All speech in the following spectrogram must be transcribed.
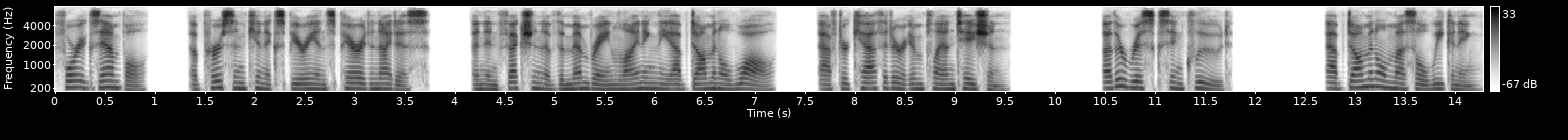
For example, a person can experience peritonitis, an infection of the membrane lining the abdominal wall, after catheter implantation. Other risks include Abdominal muscle weakening.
